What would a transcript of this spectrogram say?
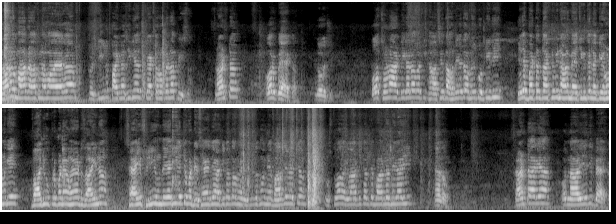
ਸਾਰਾ ਮਾਲ ਰਾਤ ਨਵਾਂ ਆਇਆਗਾ ਤਸਦੀਲ ਪਾਈਆਂ ਸੀਗੀਆਂ ਚੈੱਕ ਕਰੋ ਪਹਿਲਾਂ ਪੀਸ ਫਰੰਟ ਔਰ ਬੈਕ ਲੋ ਜੀ। ਬਹੁਤ ਸੋਹਣਾ ਆਰਟੀਕਲ ਆ, ਬਾਕੀ ਖਾਸੀਅਤ ਦੱਸ ਦੇਗੇ ਤੁਹਾਨੂੰ ਕੋਟੀ ਦੀ। ਇਹਦੇ ਬਟਨ ਤੱਕ ਵੀ ਨਾਲ ਮੈਚਿੰਗ ਤੇ ਲੱਗੇ ਹੋਣਗੇ। ਬਾਜੂ ਉੱਪਰ ਬਣਿਆ ਹੋਇਆ ਡਿਜ਼ਾਈਨ ਸਾਈਜ਼ ਫ੍ਰੀ ਹੁੰਦੇ ਆ ਜੀ, ਇਹ ਚ ਵੱਡੇ ਸਾਈਜ਼ ਦੇ ਆਰਟੀਕਲ ਤੁਹਾਨੂੰ ਰੇਂਜ ਦਿਖਾਉਂਦੇ ਆ ਬਾਅਦ ਦੇ ਵਿੱਚ। ਉਸ ਤੋਂ ਬਾਅਦ ਅਗਲਾ ਆਰਟੀਕਲ ਤੇ ਬਾਹਰ ਲਓ ਨਿਗਾਹ ਜੀ। ਹੈਲੋ। ਫਰੰਟ ਆ ਗਿਆ ਔਰ ਨਾਲ ਹੀ ਇਹਦੀ ਬੈਕ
